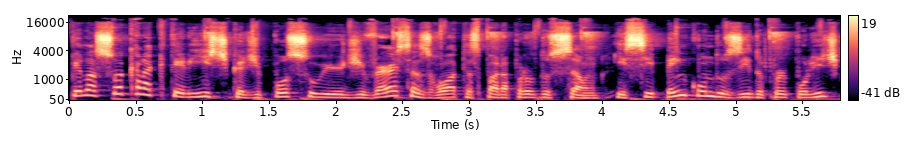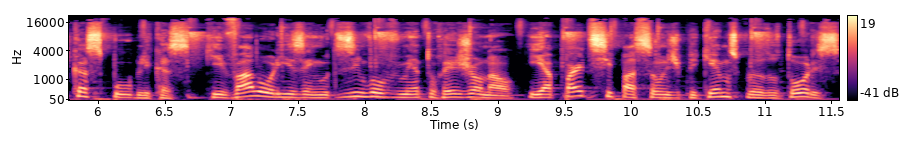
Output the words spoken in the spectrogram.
Pela sua característica de possuir diversas rotas para a produção e se bem conduzido por políticas públicas que valorizem o desenvolvimento regional e a participação de pequenos produtores,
